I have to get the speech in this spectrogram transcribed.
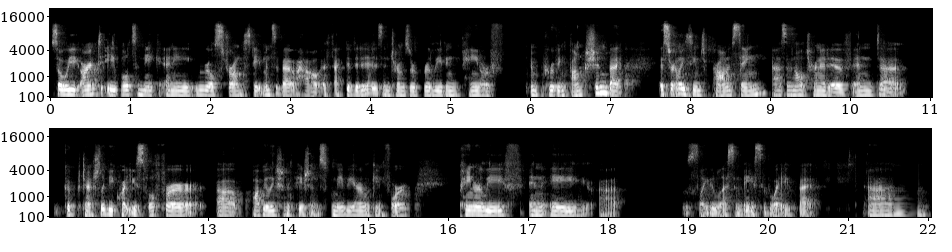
So we aren't able to make any real strong statements about how effective it is in terms of relieving pain or improving function, but it certainly seems promising as an alternative. And uh, could potentially be quite useful for a population of patients who maybe are looking for pain relief in a uh, slightly less invasive way. But um,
